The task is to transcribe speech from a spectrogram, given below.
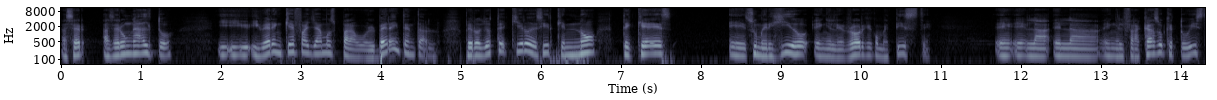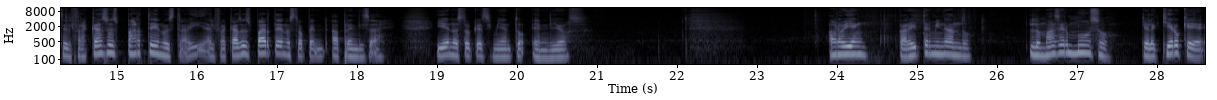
hacer, hacer un alto y, ver en qué fallamos para volver a intentarlo. Pero yo te quiero decir que no te quedes eh, sumergido en el error que cometiste, en, la, en, la, en el fracaso que tuviste. El fracaso es parte de nuestra vida, el fracaso es parte de nuestro aprendizaje y de nuestro crecimiento en Dios. Ahora bien, para ir terminando, lo más hermoso que le quiero que,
